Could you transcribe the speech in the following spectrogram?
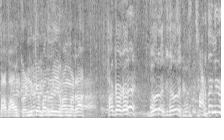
ಪಾಪ ಅವ್ನ ಕಣ್ಣು ಕೆಂಪತ್ತದ ನೀವು ಹಂಗೆ ಮಾಡ್ರ? ಹಾಕ ಹಾಕ ಜೋರಾಗಿ ಜೋರಾಗಿ. ಅರ್ಧ ನೀರು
